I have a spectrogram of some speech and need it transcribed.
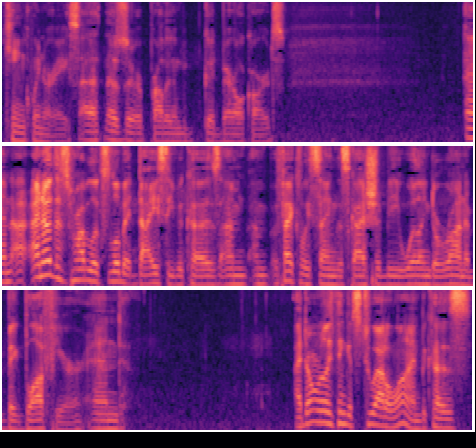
King, Queen, or Ace. I, those are probably going to be good barrel cards. And I, I, know this probably looks a little bit dicey because I'm, I'm effectively saying this guy should be willing to run a big bluff here. And I don't really think it's too out of line because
